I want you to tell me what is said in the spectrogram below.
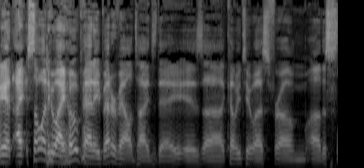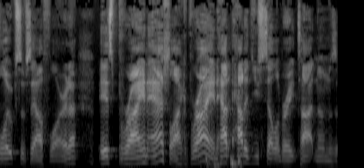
And I, someone who I hope had a better Valentine's Day is uh, coming to us from uh, the slopes of South Florida. It's Brian Ashlock. Brian, how how did you celebrate Tottenham's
